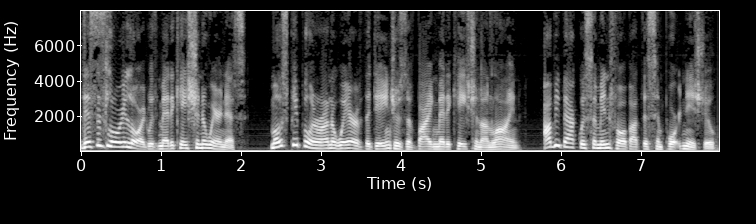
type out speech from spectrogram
This is Lori Lord with Medication Awareness. Most people are unaware of the dangers of buying medication online. I'll be back with some info about this important issue.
